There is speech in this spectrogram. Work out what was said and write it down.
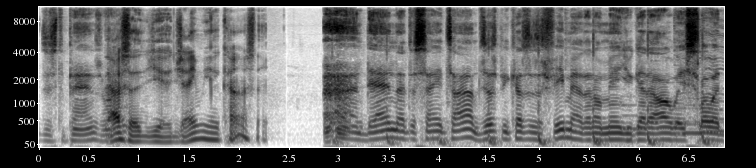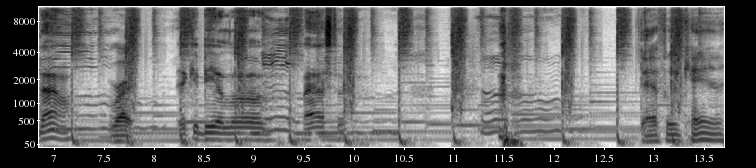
Just depends, right? That's a yeah, Jamie a constant. And then at the same time, just because it's a female, that don't mean you gotta always slow it down. Right. It could be a little faster. Definitely can.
